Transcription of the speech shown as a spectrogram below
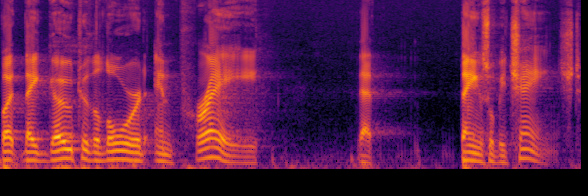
but they go to the Lord and pray that things will be changed.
